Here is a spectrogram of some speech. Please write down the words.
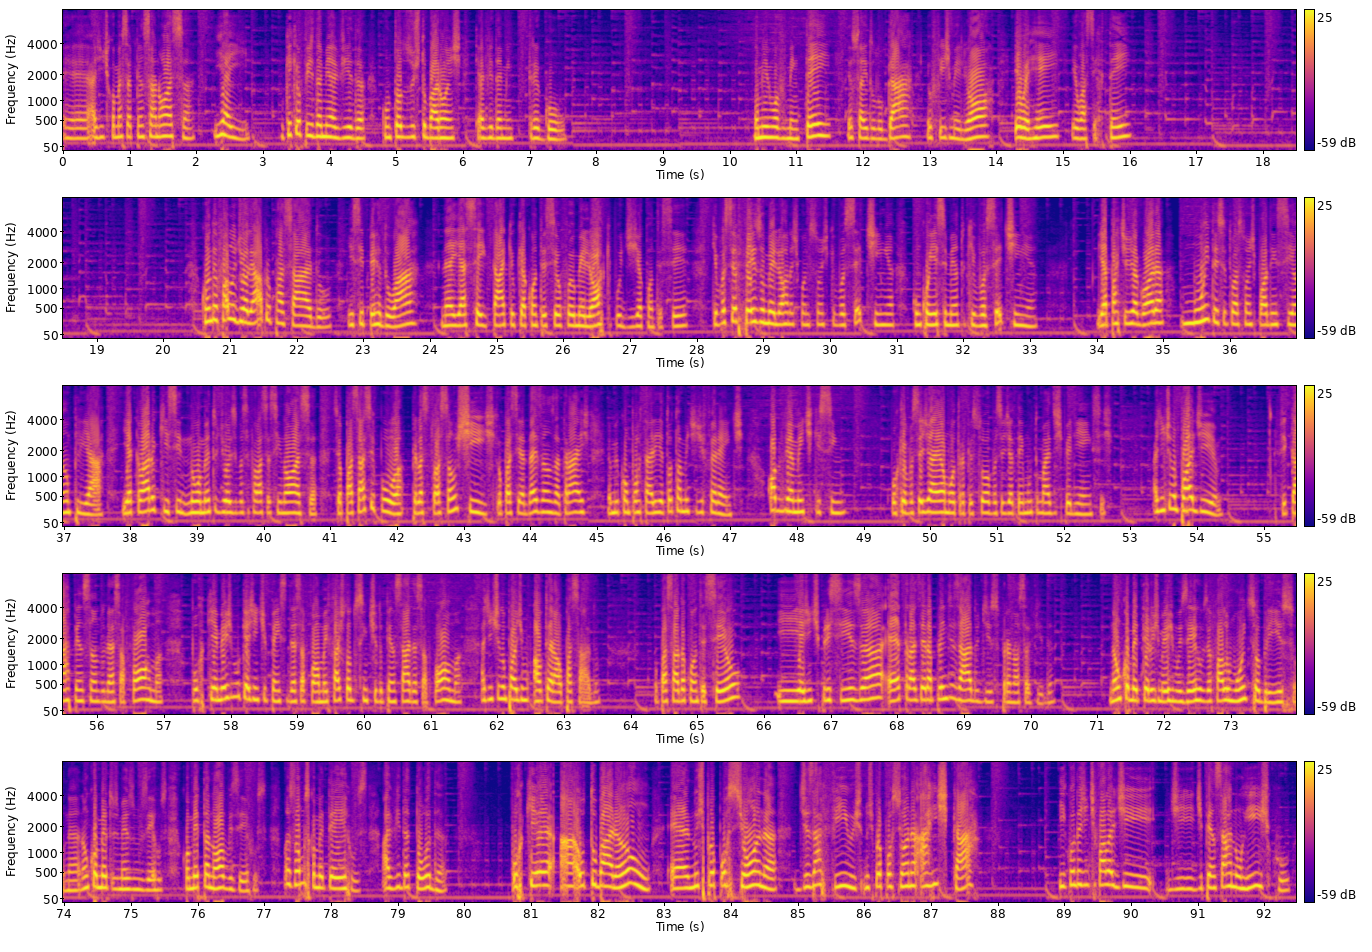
é, a gente começa a pensar: nossa, e aí? O que, que eu fiz da minha vida com todos os tubarões que a vida me entregou? Eu me movimentei, eu saí do lugar, eu fiz melhor, eu errei, eu acertei. Quando eu falo de olhar para o passado e se perdoar, né, e aceitar que o que aconteceu foi o melhor que podia acontecer, que você fez o melhor nas condições que você tinha, com o conhecimento que você tinha. E a partir de agora, muitas situações podem se ampliar. E é claro que se no momento de hoje você falasse assim, nossa, se eu passasse por pela situação X que eu passei há 10 anos atrás, eu me comportaria totalmente diferente. Obviamente que sim, porque você já é uma outra pessoa, você já tem muito mais experiências. A gente não pode ficar pensando dessa forma, porque mesmo que a gente pense dessa forma e faz todo sentido pensar dessa forma, a gente não pode alterar o passado. O passado aconteceu e a gente precisa é trazer aprendizado disso para nossa vida. Não cometer os mesmos erros, eu falo muito sobre isso, né? Não cometa os mesmos erros, cometa novos erros. Nós vamos cometer erros a vida toda. Porque a, o tubarão é, nos proporciona desafios, nos proporciona arriscar. E quando a gente fala de, de, de pensar no risco,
